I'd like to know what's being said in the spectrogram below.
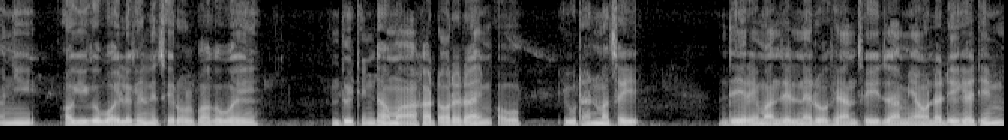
अनि अघिको भैलो खेल्ने चाहिँ रोल्पाको भए दुई तिन ठाउँमा आँखा टरेर आयौँ। अब प्युठानमा चाहिँ धेरै मान्छेले नै रोक्यान्छ हिजो हामी आउँदा देखेका थियौँ।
